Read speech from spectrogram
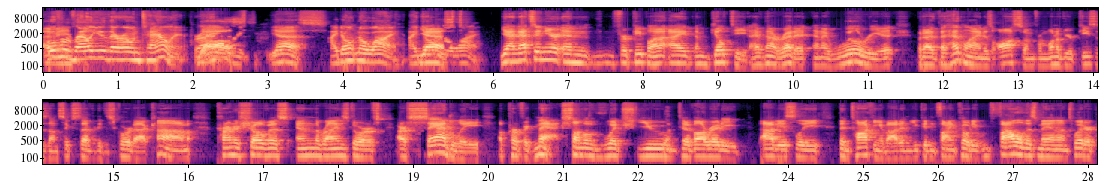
I mean, Overvalue their own talent, right? Yes. Like, yes. I don't know why. I don't Yes. know why. Yeah, and that's in your and for people, I, I am guilty. I have not read it, and I will read it. But I, the headline is awesome from one of your pieces on 670thescore.com. Karnisovas and the Reinsdorfs are sadly a perfect match. Some of which you have already obviously been talking about, and you can find Cody. Follow this man on Twitter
